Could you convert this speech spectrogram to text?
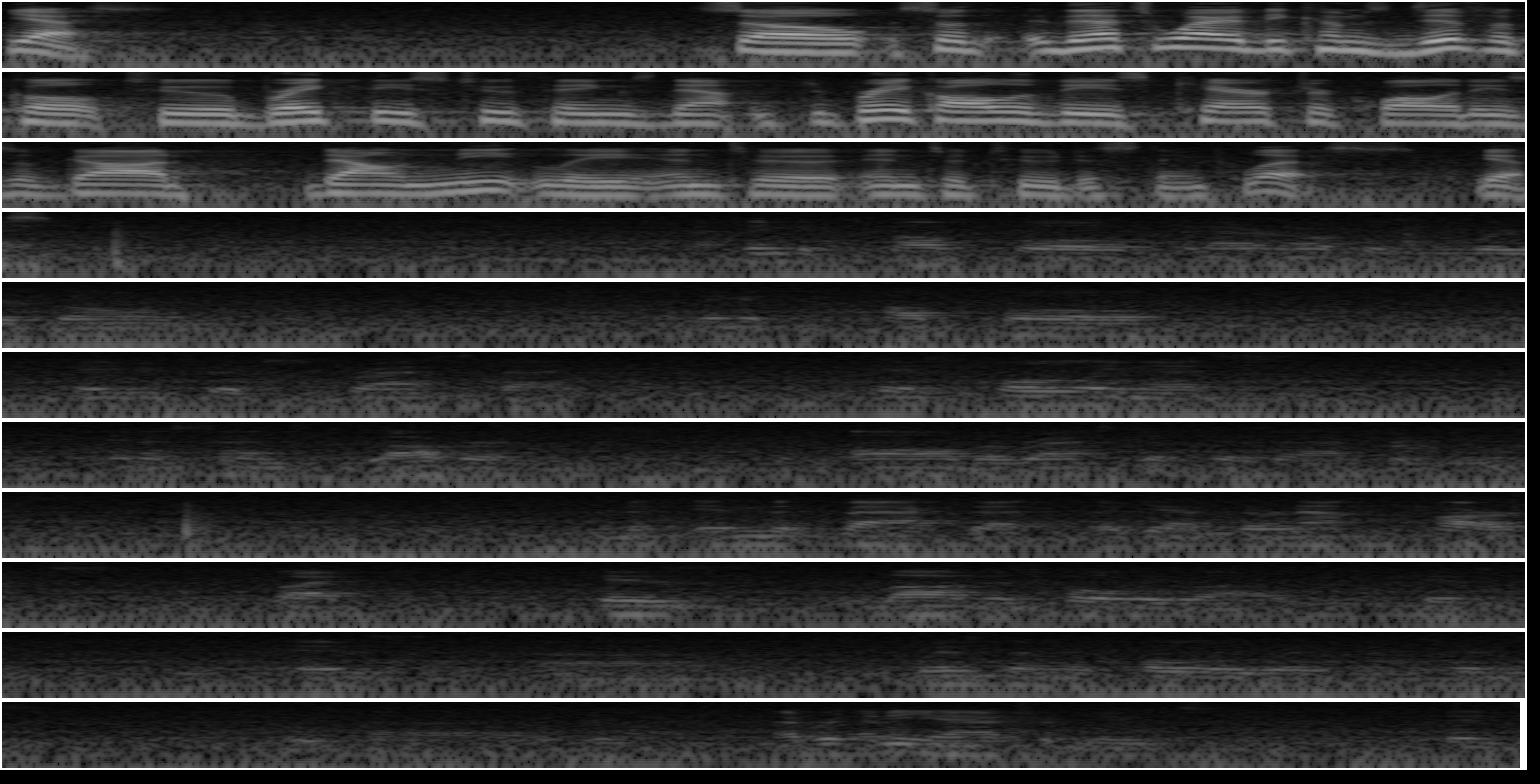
Yes. So, so that's why it becomes difficult to break these two things down, to break all of these character qualities of God down neatly into, into two distinct lists. Yes? I think it's helpful, and I don't know if this is where you're going. I think it's helpful maybe to express that His holiness, in a sense, governs all the rest of His attributes. In- In the fact that, again, they're not parts, but His love is holy love. His, His uh, wisdom is holy wisdom. His, uh, every, any attributes is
